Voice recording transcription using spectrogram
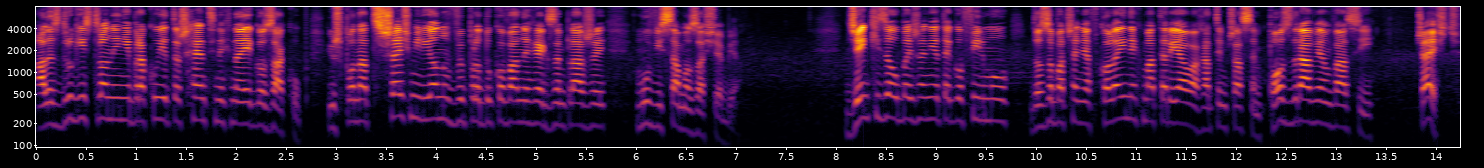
ale z drugiej strony nie brakuje też chętnych na jego zakup. Już ponad 6 milionów wyprodukowanych egzemplarzy mówi samo za siebie. Dzięki za obejrzenie tego filmu. Do zobaczenia w kolejnych materiałach, a tymczasem pozdrawiam Was i cześć!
